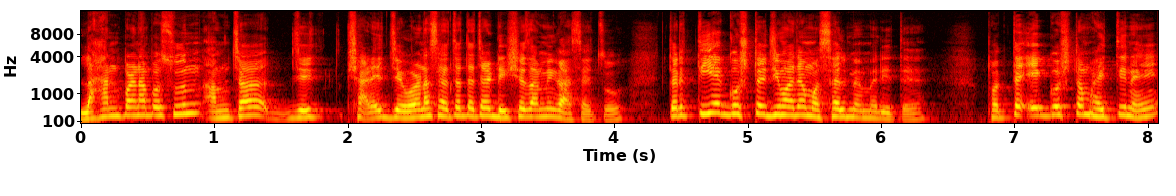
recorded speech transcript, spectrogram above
लहानपणापासून आमच्या जे शाळेत जेवण असायचं त्याच्या डिशेस आम्ही घासायचो. तर ती एक गोष्ट जी माझ्या मसल मेमरीत आहे. फक्त एक गोष्ट माहिती नाही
